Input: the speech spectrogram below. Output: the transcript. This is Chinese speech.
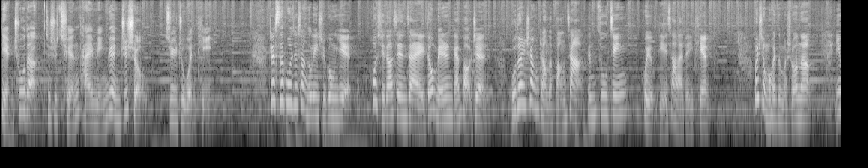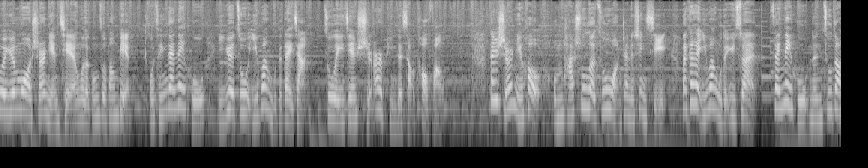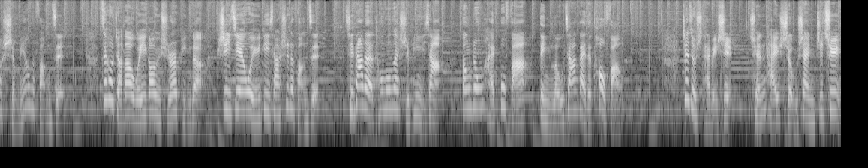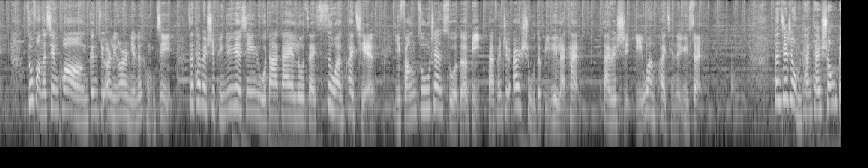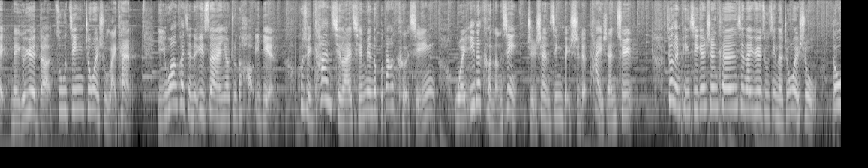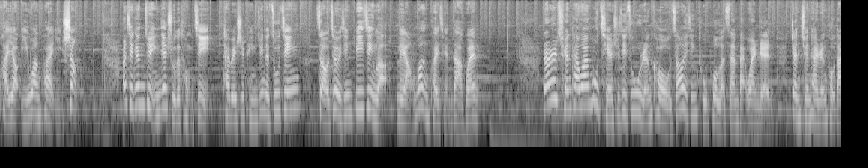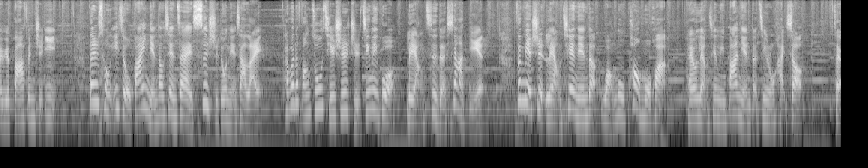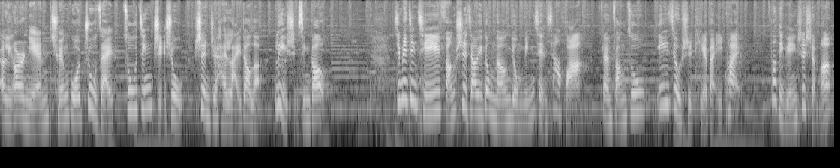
点出的就是全台民怨之首——居住问题。这似乎就像个历史工业，或许到现在都没人敢保证，不断上涨的房价跟租金会有跌下来的一天。为什么会这么说呢？因为约莫十二年前，为了工作方便，我曾经在内湖以月租一万五的代价租了一间十二平的小套房。但是十二年后，我们爬输了租屋网站的讯息，来看看一万五的预算在内湖能租到什么样的房子。最后找到唯一高于十二平的是一间位于地下室的房子，其他的通通在十平以下，当中还不乏顶楼加盖的套房。这就是台北市全台首善之区。租房的现况，根据二零二二年的统计，在台北市平均月薪如果大概落在四万块钱，以房租占所得比百分之二十五的比例来看，大约是一万块钱的预算。但接着我们摊开双北每个月的租金中位数来看，以一万块钱的预算要住得好一点，或许看起来前面都不大可行。唯一的可能性只剩新北市的泰山区，就连平溪跟深坑现在月租金的中位数都还要一万块以上。而且根据营建署的统计，台北市平均的租金早就已经逼近了两万块钱大关。然而，全台湾目前实际租屋人口早已经突破了三百万人，占全台人口大约八分之一。但是，从一九八一年到现在四十多年下来，台湾的房租其实只经历过两次的下跌，分别是两千年的网络泡沫化，还有两千零八年的金融海啸。在二零二二年，全国住宅租金指数甚至还来到了历史新高。即便近期房市交易动能有明显下滑。但房租依旧是铁板一块，到底原因是什么？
